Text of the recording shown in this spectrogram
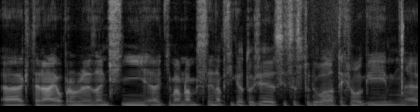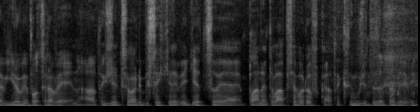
Eh, která je opravdu nezanční. Eh, tím mám na mysli například to, že sice studovala technologii eh, výroby potravin, a takže třeba kdybyste chtěli vědět, co je planetová převodovka, tak si můžete zeptat vy.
